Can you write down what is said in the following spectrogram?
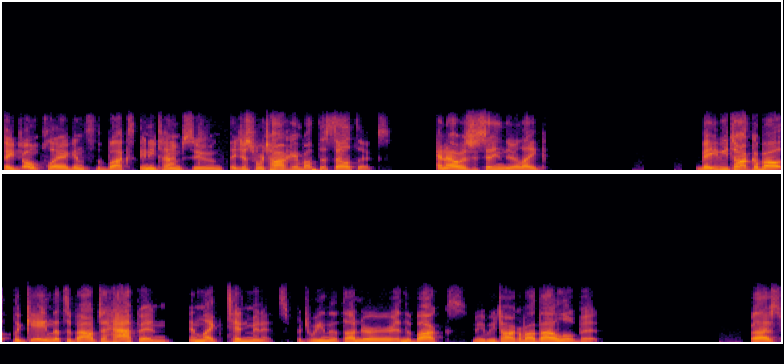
They don't play against the Bucks anytime soon. They just were talking about the Celtics. And I was just sitting there like, maybe talk about the game that's about to happen in like 10 minutes between the Thunder and the Bucks. Maybe talk about that a little bit. But that's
